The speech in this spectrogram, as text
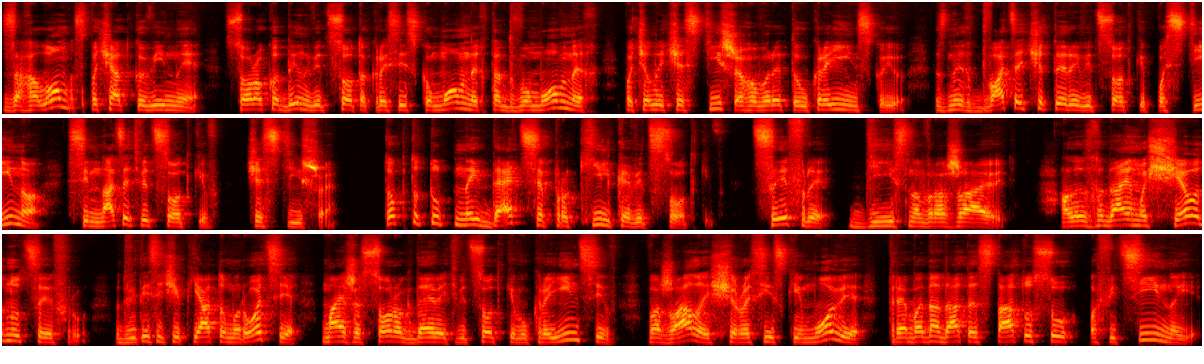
Загалом, з початку війни, 41% російськомовних та двомовних почали частіше говорити українською, з них 24% постійно, 17% частіше. Тобто тут не йдеться про кілька відсотків. Цифри дійсно вражають. Але згадаємо ще одну цифру: у 2005 році майже 49% українців вважали, що російській мові треба надати статусу офіційної.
